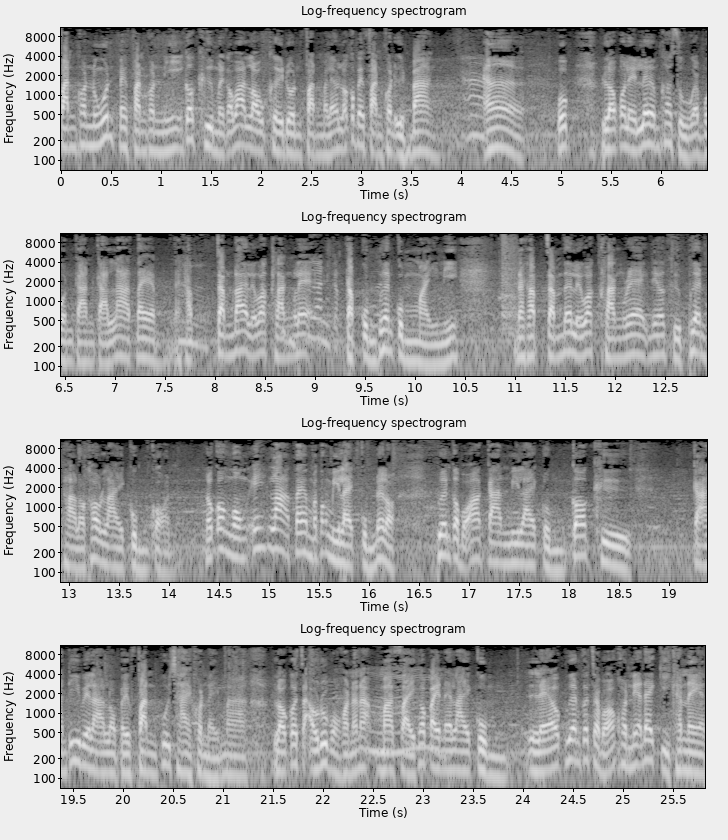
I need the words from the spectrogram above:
ฟันคนนู้นไปฟันคนนี้ก็คือเหมือนกับว่าเราเคยโดนฟันมาแล้วเราก็ไปฟันคนอื่นบ้างอ่าเออ ปุ๊บเราก็เลยเริ่มเข้าสู่กระบวนการการล่าแต้มนะครับจำได้เลยว่าครั้งแรกเพื่อนกับกับกลุ่มเพื่อนกลุ่มใหม่นี้นะครับจำได้เลยว่าครั้งแรกเนี่ยก็คือเพื่อนพาเราเข้าไลน์กลุ่มก่อนเราก็งงเอ๊ะล่าแต้มมันต้องมีไลน์กลุ่มด้วยเหรอเพื่อนก็บอกว่าการมีไลน์กลุ่มก็คือการที่เวลาเราไปฟันผู้ชายคนไหนมา เราก็จะเอารูปของคนนั้นนะมาใส่เข้าไปในไลน์กลุ่ม แล้วเพื่อนก็จะบอกว่าคนเนี้ยได้กี่คะแนน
